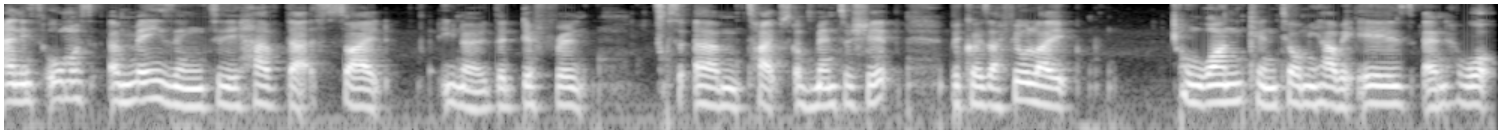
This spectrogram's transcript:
and it's almost amazing to have that side. You know, the different um, types of mentorship because I feel like one can tell me how it is and what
